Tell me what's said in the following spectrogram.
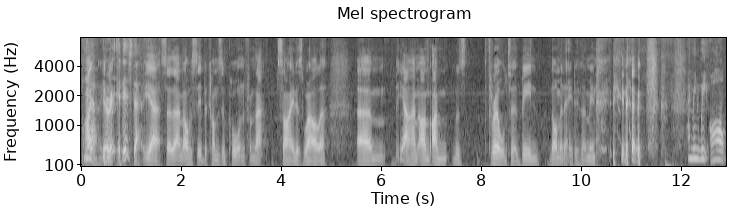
But I- Yeah, you know- it is that. yeah, so that obviously it becomes important from that side as well. Uh, um, but yeah, I'm, I'm, I'm was thrilled to have been nominated. I mean, you know, I mean, we all.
